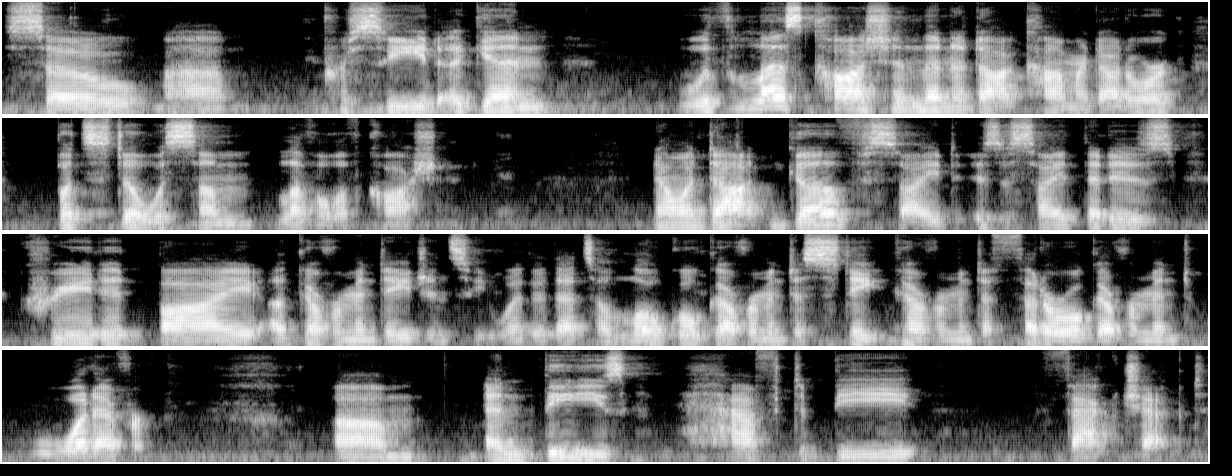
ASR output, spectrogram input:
So um, proceed again with less caution than a .com or .org, but still with some level of caution. Now, a .gov site is a site that is created by a government agency, whether that's a local government, a state government, a federal government, whatever. Um, and these have to be fact checked.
